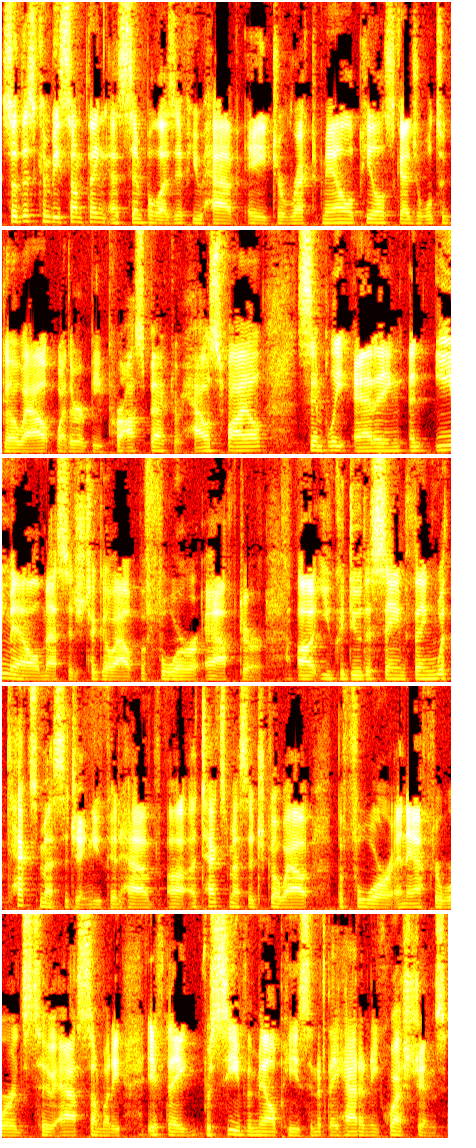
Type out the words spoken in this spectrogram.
So, this can be something as simple as if you have a direct mail appeal scheduled to go out, whether it be prospect or house file, simply adding an email message to go out before or after. Uh, you could do the same thing with text messaging. You could have uh, a text message go out before and afterwards to ask somebody if they received the mail piece and if they had any questions.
